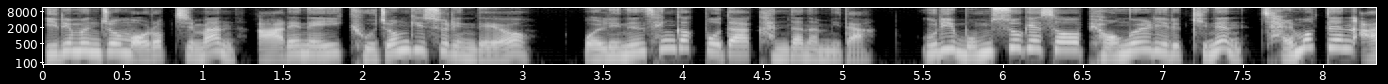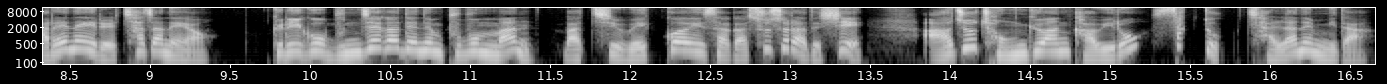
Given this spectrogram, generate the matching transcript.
이름은 좀 어렵지만 RNA 교정 기술인데요. 원리는 생각보다 간단합니다. 우리 몸속에서 병을 일으키는 잘못된 RNA를 찾아내요. 그리고 문제가 되는 부분만 마치 외과 의사가 수술하듯이 아주 정교한 가위로 싹둑 잘라냅니다.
